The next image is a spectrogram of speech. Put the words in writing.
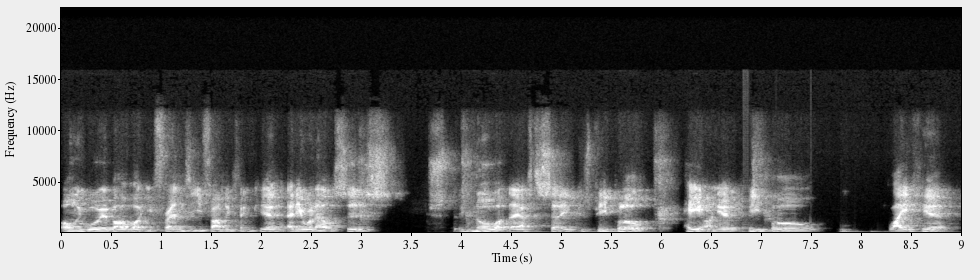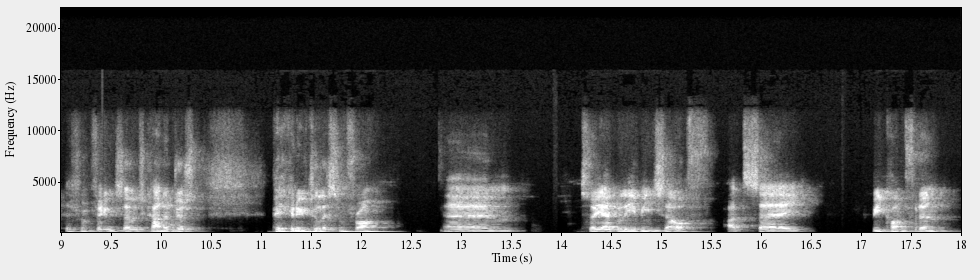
Only worry about what your friends and your family think here. Anyone else's, just ignore what they have to say because people will hate on you. People like you, different things. So it's kind of just picking who to listen from. Um, so yeah, believe in yourself. I'd say be confident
